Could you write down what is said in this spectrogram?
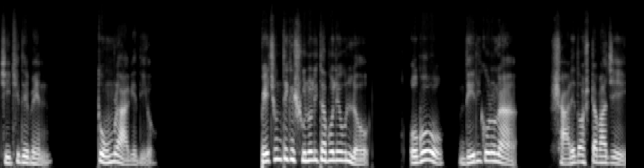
চিঠি দেবেন, তোমরা আগে দিও। পেছন থেকে সুললিতা বলে উঠল, ওগো, দেরি করো না, সাড়ে দশটা বাজে।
